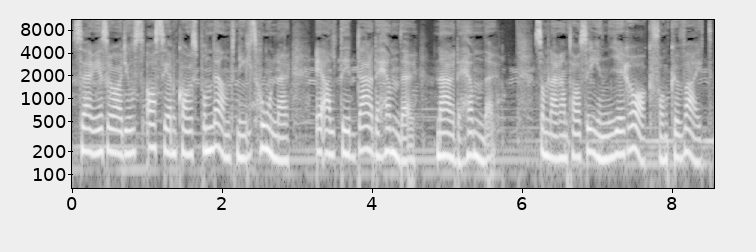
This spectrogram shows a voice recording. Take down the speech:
Sveriges Radios Asien-korrespondent Nils Horner är alltid där det händer, när det händer. Som när han tar sig in i Irak från Kuwait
